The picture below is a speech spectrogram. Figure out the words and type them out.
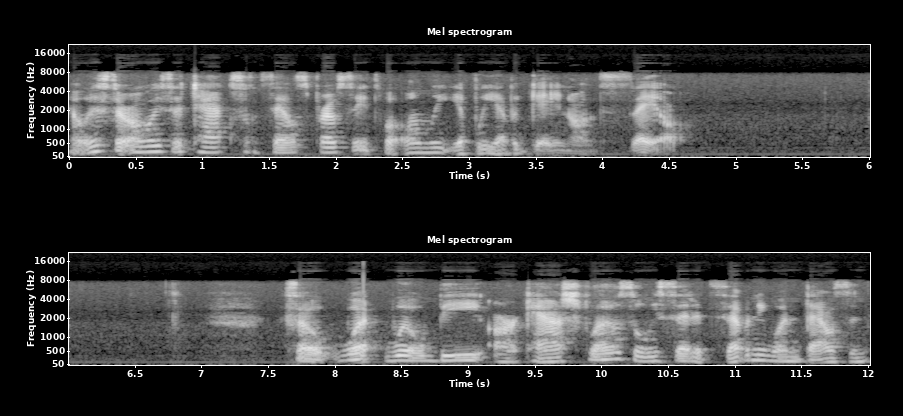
Now, is there always a tax on sales proceeds? Well, only if we have a gain on sale. So what will be our cash flow? So we said it's 71,000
